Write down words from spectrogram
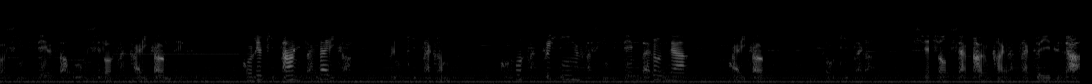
の新鮮さ、面白さ、快感です。これ来たんじゃないか。うん、来たかも。この作品は新鮮だろうな。快感。そう来たら、視聴者さんからタクイズだ。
